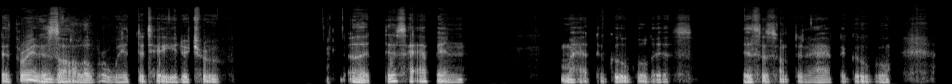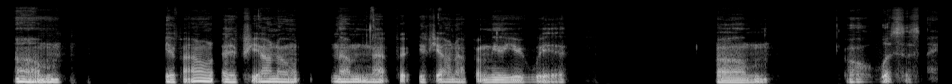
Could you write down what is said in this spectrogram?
the threat is all over with to tell you the truth. Uh this happened i'm gonna have to google this. This is something i have to google. Um if i don't if y'all don't i'm not if y'all not familiar with um oh, what's his name?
